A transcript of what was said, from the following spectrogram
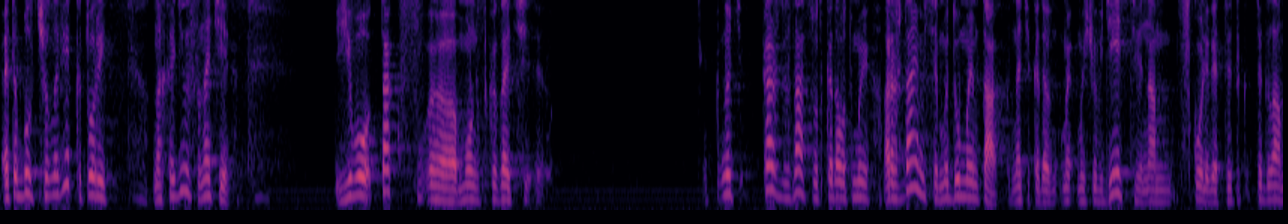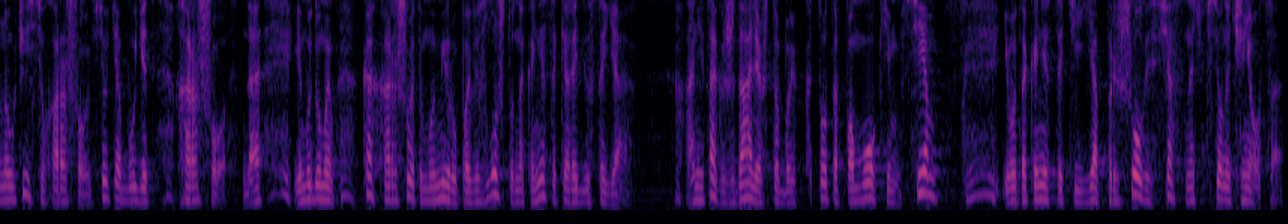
это был человек, который находился, знаете, его так, э, можно сказать, но ну, каждый из нас, вот когда вот мы рождаемся, мы думаем так, знаете, когда мы, мы еще в детстве, нам в школе говорят, ты, ты, ты главное учись, все хорошо, все у тебя будет хорошо, да, и мы думаем, как хорошо этому миру повезло, что наконец-таки родился я. Они так ждали, чтобы кто-то помог им всем, и вот наконец-таки я пришел, и сейчас значит, все начнется.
